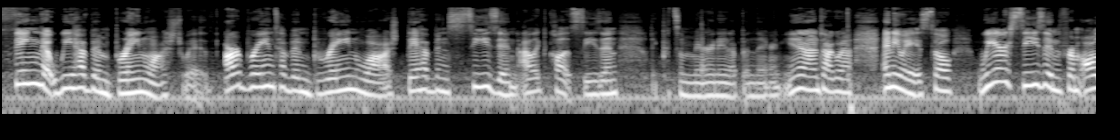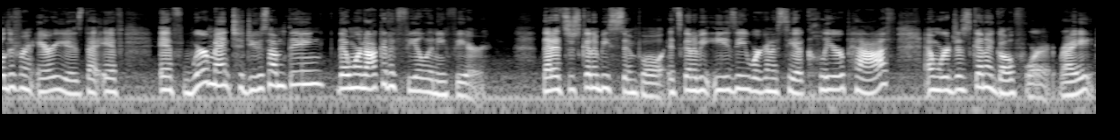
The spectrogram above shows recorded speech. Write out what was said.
thing that we have been brainwashed with. Our brains have been brainwashed. They have been seasoned. I like to call it seasoned. Like put some marinade up in there. You know what I'm talking about? Anyways, so we are seasoned from all different areas that if if we're meant to do something, then we're not going to feel any fear that it's just going to be simple. It's going to be easy. We're going to see a clear path and we're just going to go for it, right?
